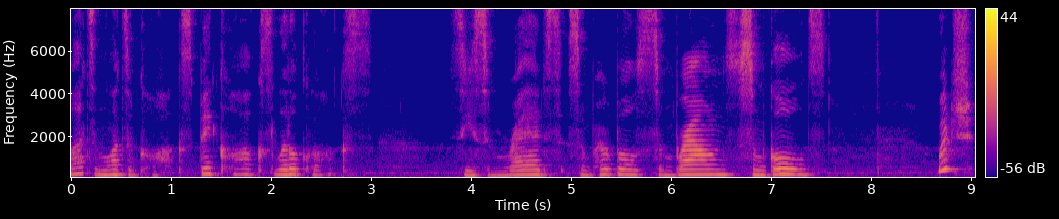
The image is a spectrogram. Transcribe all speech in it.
Lots and lots of clocks. Big clocks, little clocks. See some reds, some purples, some browns, some golds. Which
